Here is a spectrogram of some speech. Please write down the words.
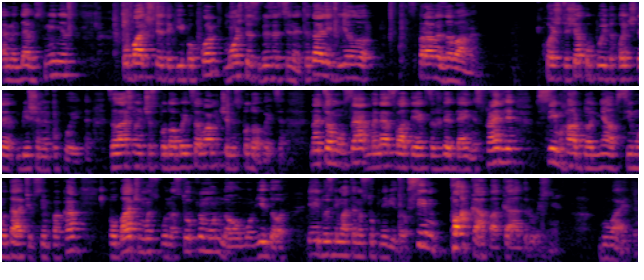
M&M's Minis. Побачите такий попкорн, можете собі зацінити. Далі діло справи за вами. Хочете ще купуєте, хочете більше не купуєте. Залежно чи сподобається вам, чи не сподобається. На цьому все. Мене звати, як завжди, Деніс Френлі. Всім гарного дня, всім удачі, всім пока. Побачимось у наступному новому відео. Я йду знімати наступне відео. Всім пока-пока, дружні. Бувайте.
